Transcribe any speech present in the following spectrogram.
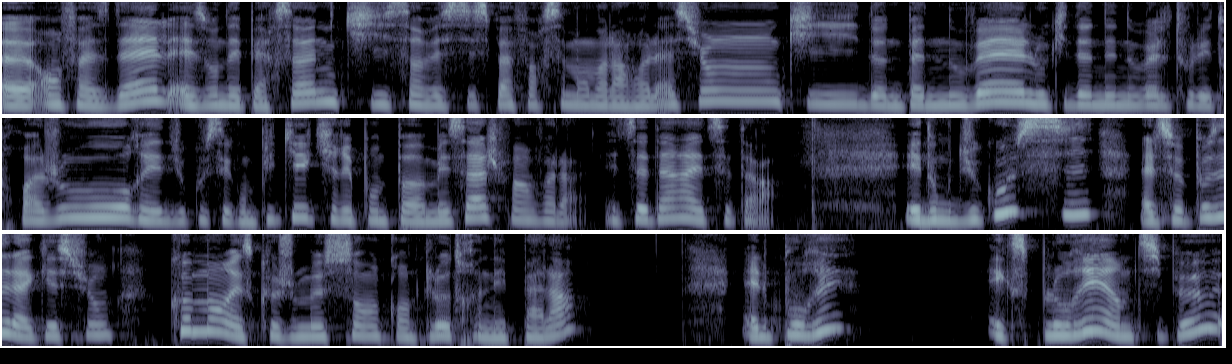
euh, en face d'elles, elles ont des personnes qui s'investissent pas forcément dans la relation, qui donnent pas de nouvelles ou qui donnent des nouvelles tous les trois jours et du coup c'est compliqué, qui répondent pas aux messages, enfin voilà, etc., etc. Et donc du coup, si elle se posait la question comment est-ce que je me sens quand l'autre n'est pas là, elle pourrait explorer un petit peu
